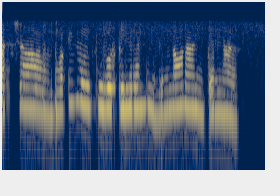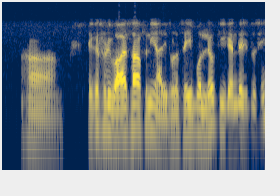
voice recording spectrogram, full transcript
ਅੱਛਾ ਬੋਟੀ ਹੋਈ ਸੀ ਹੋਰ ਕਿਵੇਂ ਰਹਿੰਦੀ ਮੇਰੇ ਨੌ ਰਾਣੀ ਤੇਰੇ ਨਾਲ? ਹਾਂ। ਇੱਕ ਤੁਹਾਡੀ ਆਵਾਜ਼ ਸਾਫ਼ ਨਹੀਂ ਆ ਰਹੀ ਥੋੜਾ ਸਹੀ ਬੋਲਿਓ ਕੀ ਕਹਿੰਦੇ ਸੀ ਤੁਸੀਂ?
